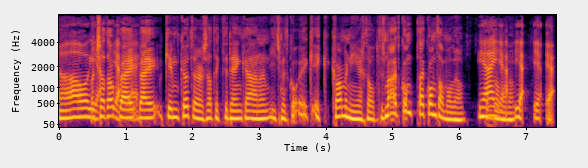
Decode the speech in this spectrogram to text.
Oh ja. Ik zat ook ja, bij, ja. bij Kim Cutter, zat ik te denken aan een, iets met... Ik, ik kwam er niet echt op. Dus, maar het komt, dat komt allemaal wel. Ja, ja, wel. ja, ja, ja.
